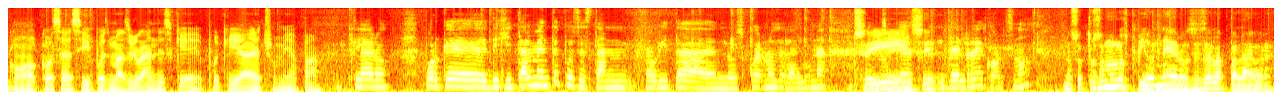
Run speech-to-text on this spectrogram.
como cosas así pues más grandes que porque ya ha hecho mi papá. Claro, porque digitalmente pues están ahorita en los cuernos de la luna Sí, sí. del Records, ¿no? Nosotros somos los pioneros, esa es la palabra,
